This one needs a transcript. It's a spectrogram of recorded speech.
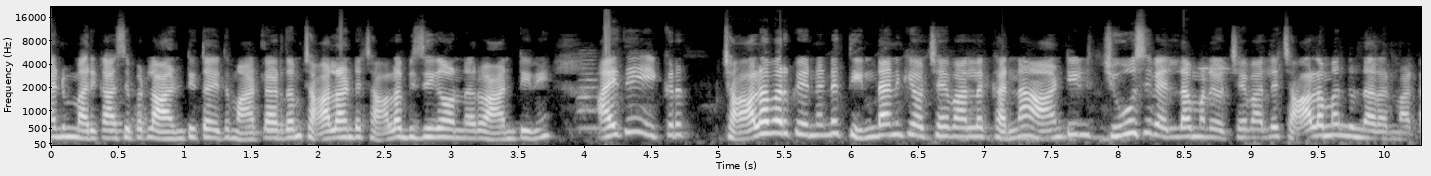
అండ్ మరి కాసేపట్లో ఆంటీతో అయితే మాట్లాడదాం. చాలా అంటే చాలా బిజీగా ఉన్నారు ఆంటీని. అయితే ఇక్కడ చాలా వరకు ఏంటంటే తినడానికి వచ్చే వాళ్ళ కన్నా ఆంటీని చూసి వెళ్దామని వచ్చే వాళ్ళే చాలా మంది ఉన్నారనమాట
